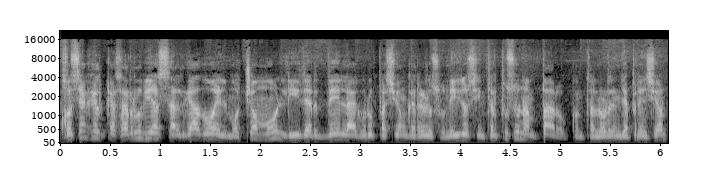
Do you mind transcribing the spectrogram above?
José Ángel Casarrubias Salgado, el Mochomo, líder de la agrupación Guerreros Unidos, interpuso un amparo contra el orden de aprehensión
